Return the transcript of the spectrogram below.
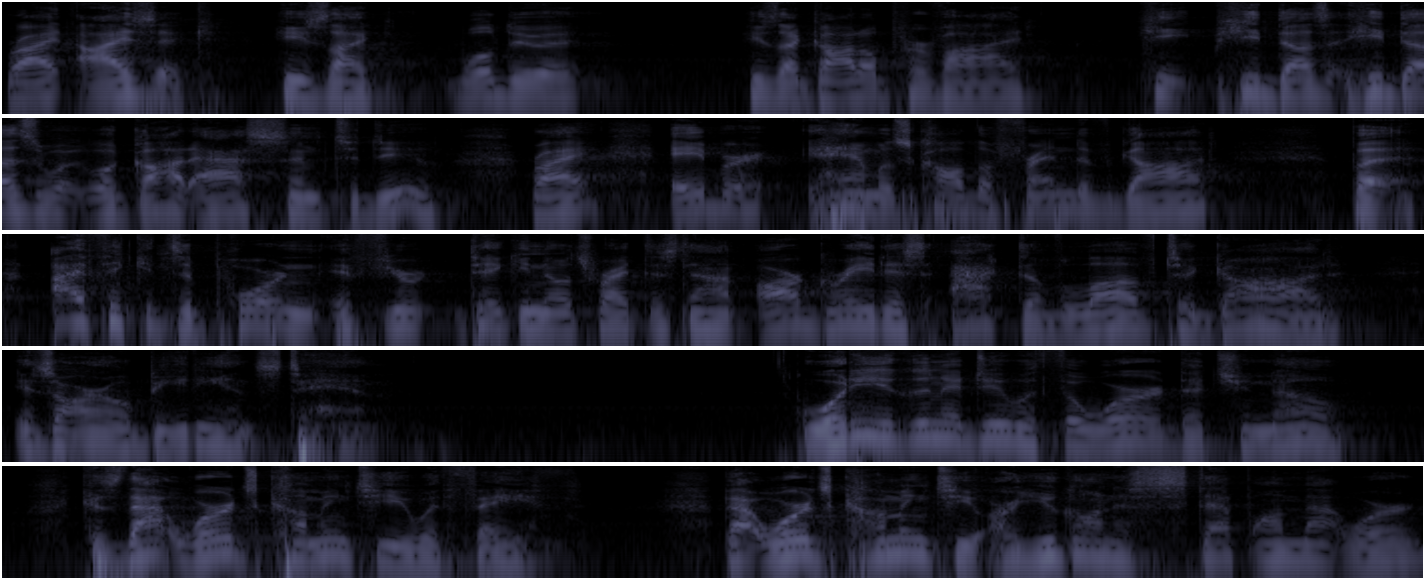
right? Isaac. He's like, We'll do it. He's like, God will provide. He, he does it. He does what, what God asks him to do, right? Abraham was called the friend of God. But I think it's important, if you're taking notes, write this down. Our greatest act of love to God is our obedience to Him. What are you going to do with the word that you know? Because that word's coming to you with faith. That word's coming to you. Are you going to step on that word?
